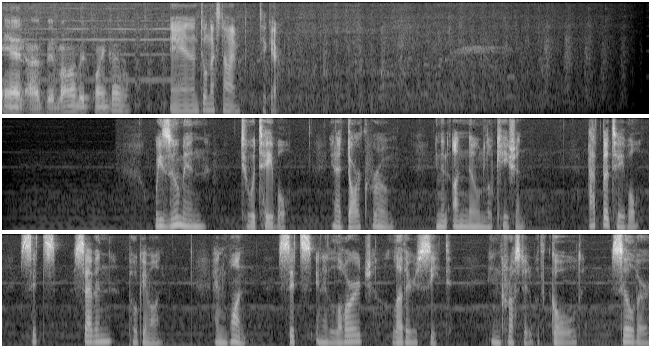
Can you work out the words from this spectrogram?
And I've been Mohammed playing Kyle. And until next time, take care. We zoom in to a table in a dark room in an unknown location. At the table sits seven Pokemon, and one sits in a large leather seat encrusted with gold, silver,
